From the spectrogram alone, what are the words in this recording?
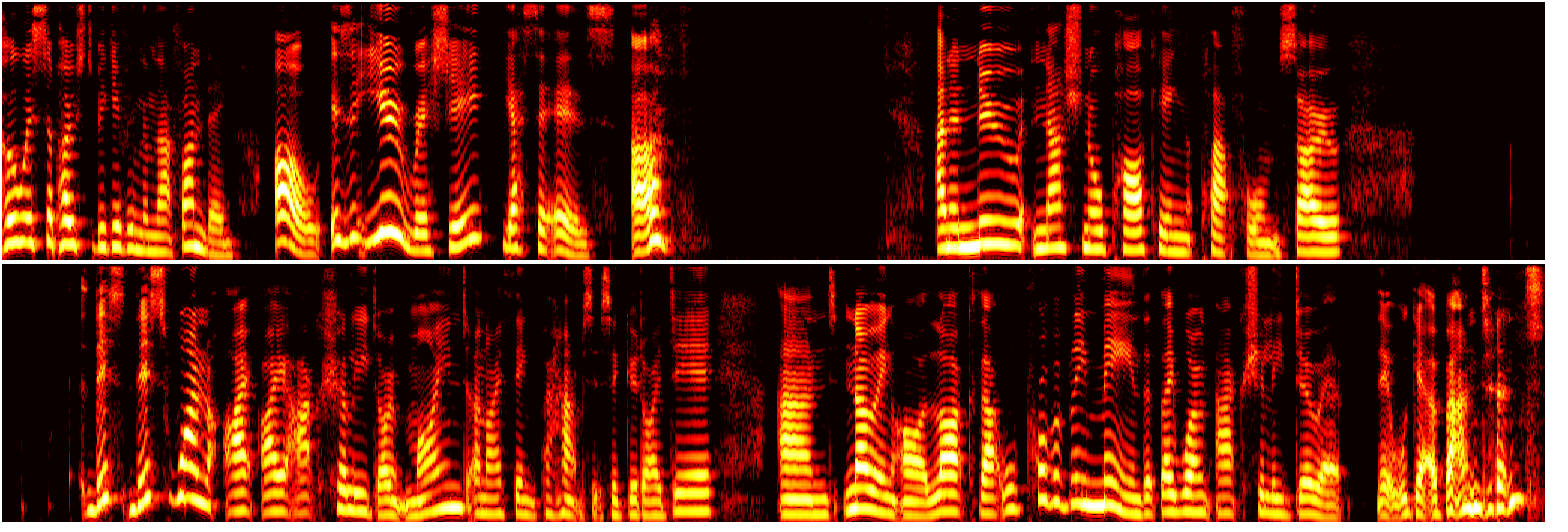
who is supposed to be giving them that funding? Oh, is it you, Rishi? Yes, it is. Um, and a new national parking platform. So this this one I I actually don't mind and I think perhaps it's a good idea and knowing our luck that will probably mean that they won't actually do it. It will get abandoned.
